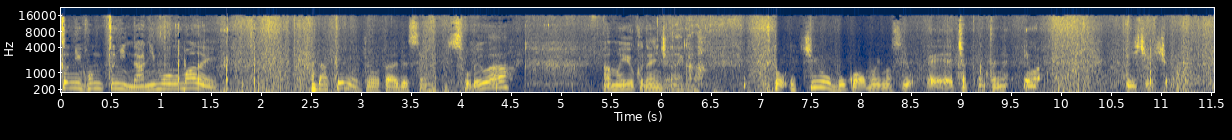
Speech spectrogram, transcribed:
当に本当に何も生まないだけの状態ですよね。それはあんま良くないんじゃないかな。と一応僕は思いますよ。えー、ちょっと待ってね。今よいしょよいしょ。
